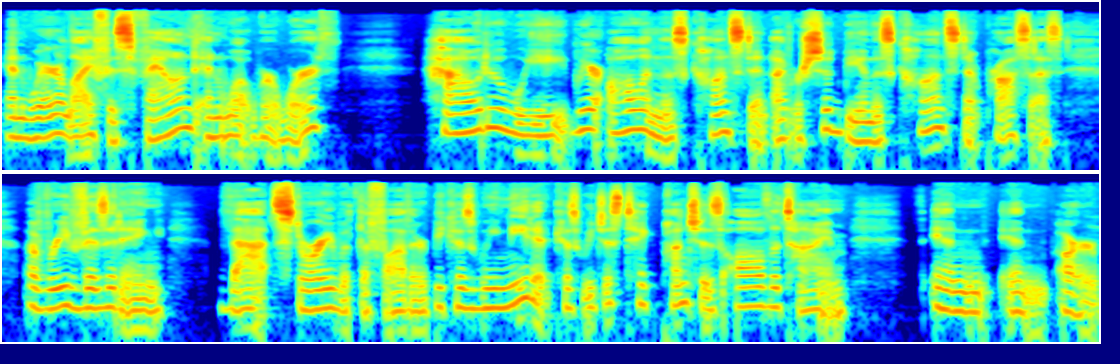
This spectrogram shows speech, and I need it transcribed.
and where life is found and what we're worth, how do we, we're all in this constant, or should be in this constant process of revisiting that story with the Father because we need it, because we just take punches all the time in in our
